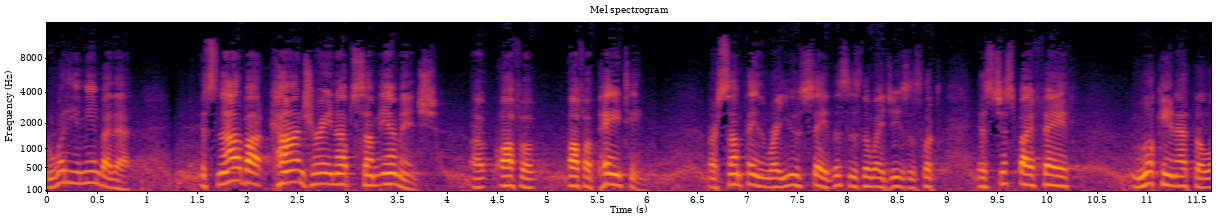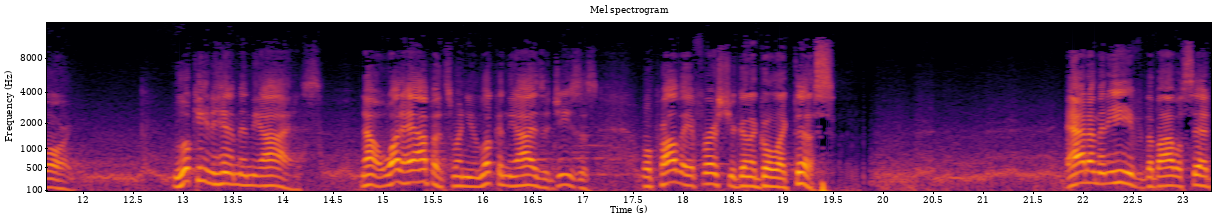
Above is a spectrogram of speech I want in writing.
And what do you mean by that? It's not about conjuring up some image off of off a painting or something where you say, This is the way Jesus looks. It's just by faith looking at the Lord, looking Him in the eyes. Now, what happens when you look in the eyes of Jesus? Well, probably at first you're going to go like this. Adam and Eve, the Bible said,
